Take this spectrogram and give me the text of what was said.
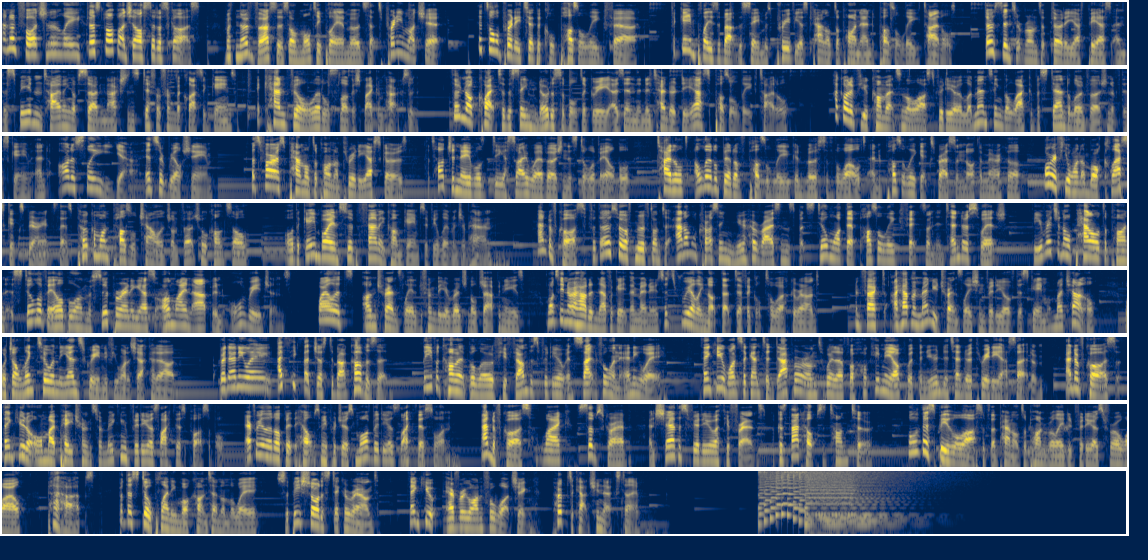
And unfortunately, there's not much else to discuss. With no versus or multiplayer modes, that's pretty much it. It's all pretty typical Puzzle League fare. The gameplay is about the same as previous Panel de Pon and Puzzle League titles. Though since it runs at 30 FPS and the speed and timing of certain actions differ from the classic games, it can feel a little sluggish by comparison, though not quite to the same noticeable degree as in the Nintendo DS Puzzle League title. I got a few comments in the last video lamenting the lack of a standalone version of this game, and honestly, yeah, it's a real shame. As far as Panel de Pon on 3DS goes, the touch-enabled DSiWare version is still available, titled A Little Bit of Puzzle League in most of the world and Puzzle League Express in North America. Or if you want a more classic experience, there's Pokemon Puzzle Challenge on Virtual Console, or the Game Boy and Super Famicom games if you live in Japan. And of course, for those who have moved on to Animal Crossing New Horizons but still want their Puzzle League fix on Nintendo Switch, the original Panel de Pon is still available on the Super NES online app in all regions. While it's untranslated from the original Japanese, once you know how to navigate the menus, it's really not that difficult to work around. In fact, I have a menu translation video of this game on my channel, which I'll link to in the end screen if you want to check it out. But anyway, I think that just about covers it. Leave a comment below if you found this video insightful in any way. Thank you once again to Dapper on Twitter for hooking me up with the new Nintendo 3DS item. And of course, thank you to all my patrons for making videos like this possible. Every little bit helps me produce more videos like this one. And of course, like, subscribe, and share this video with your friends, because that helps a ton too. Will this be the last of the Panel de Pon related videos for a while? Perhaps, but there's still plenty more content on the way, so be sure to stick around. Thank you everyone for watching. Hope to catch you next time.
